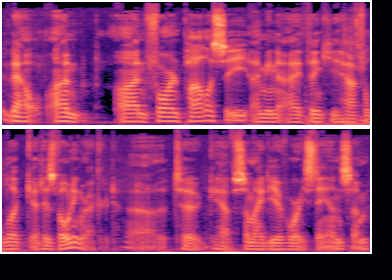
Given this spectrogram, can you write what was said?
now, on on foreign policy, I mean, I think you have to look at his voting record uh, to have some idea of where he stands. Um,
